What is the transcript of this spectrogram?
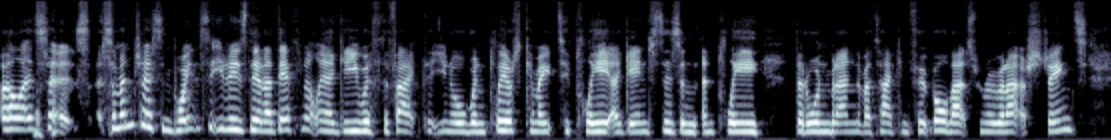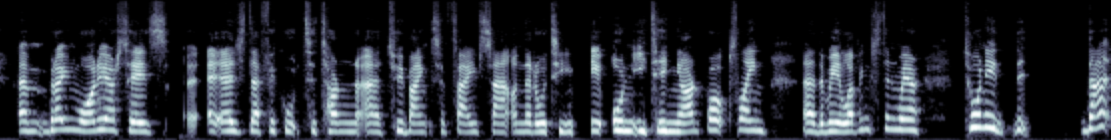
Well, it's, it's some interesting points that you raised there. I definitely agree with the fact that, you know, when players come out to play against us and, and play their own brand of attacking football, that's when we were at our strengths. Um, Brown Warrior says it is difficult to turn uh, two banks of five sat on their own 18 yard box line uh, the way Livingston were. Tony, that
